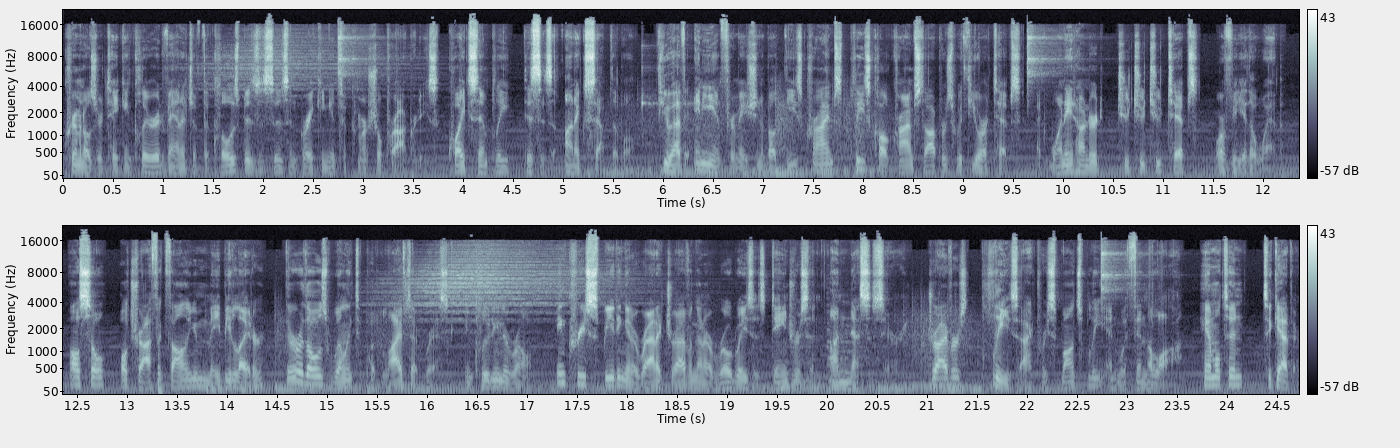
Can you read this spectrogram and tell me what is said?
criminals are taking clear advantage of the closed businesses and breaking into commercial properties. Quite simply, this is unacceptable. If you have any information about these crimes, please call Crime Stoppers with your tips at 1 800 222 TIPS or via the web. Also, while traffic volume may be lighter, there are those willing to put lives at risk, including their own. Increased speeding and erratic driving on our roadways is dangerous and unnecessary. Drivers, please act responsibly and within the law. Hamilton, together,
